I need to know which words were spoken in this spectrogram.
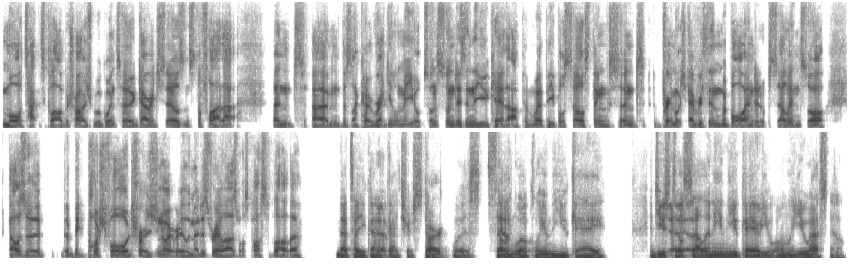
more tactical arbitrage. We were going to garage sales and stuff like that. And um, there's like a regular meetups on Sundays in the UK that happen where people sells things, and pretty much everything we bought ended up selling. So that was a, a big push forward for us. You know, it really made us realize what's possible out there. That's how you kind yeah. of got your start was selling yeah. locally in the UK. Do you yeah, still sell any in the UK, or are you only US now?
